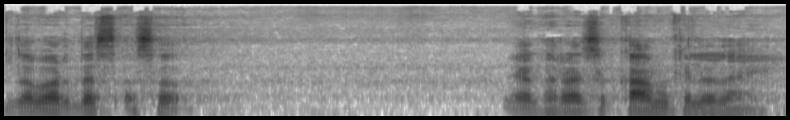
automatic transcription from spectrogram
जबरदस्त असं या घराचं काम केलेलं आहे.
